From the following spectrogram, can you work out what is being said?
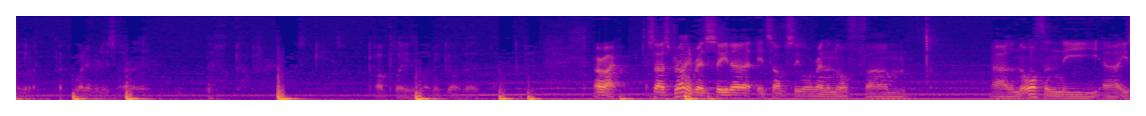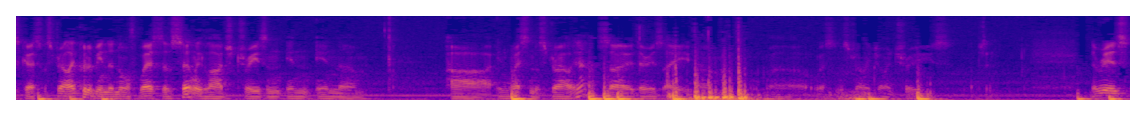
Anyway whatever it is I don't know. Oh, God, God please love me God uh, alright so Australian red cedar it's obviously all around the north um, uh, the north and the uh, east coast of Australia. It could have been the northwest. There's certainly large trees in in in, um, uh, in Western Australia. So there is a um, uh, Western Australia giant trees. There is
